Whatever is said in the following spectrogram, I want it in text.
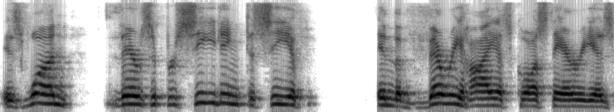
is one, there's a proceeding to see if in the very highest cost areas,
